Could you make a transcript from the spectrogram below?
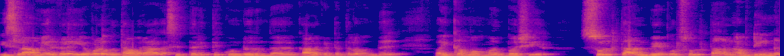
இஸ்லாமியர்களை எவ்வளவு தவறாக சித்தரித்து கொண்டு இருந்த காலகட்டத்தில் வந்து வைக்கம் முகமது பஷீர் சுல்தான் பேப்பூர் சுல்தான் அப்படின்னு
